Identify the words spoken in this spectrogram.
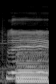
Play.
